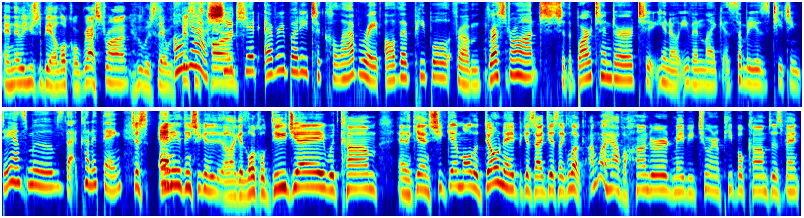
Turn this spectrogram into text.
and there would usually be a local restaurant who was there with oh, business yeah. cards. She'd get everybody to collaborate. All the people from restaurant to the bartender to you know even like somebody who's teaching dance moves, that kind of thing. Just and, anything she could do, like a local DJ would come, and again she'd get them all to donate because the idea is like, look, I'm going to have a hundred, maybe two hundred people come to this event,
